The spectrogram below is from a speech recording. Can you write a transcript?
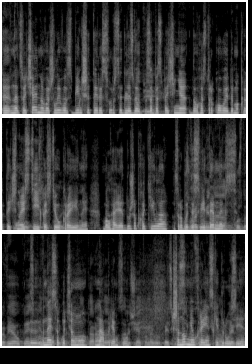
Е, Надзвичайно важливо збільшити ресурси для забезпечення довгострокової демократичної стійкості України. Болгарія дуже б хотіла зробити свій темник внесок у цьому напрямку. Шановні українські друзі,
